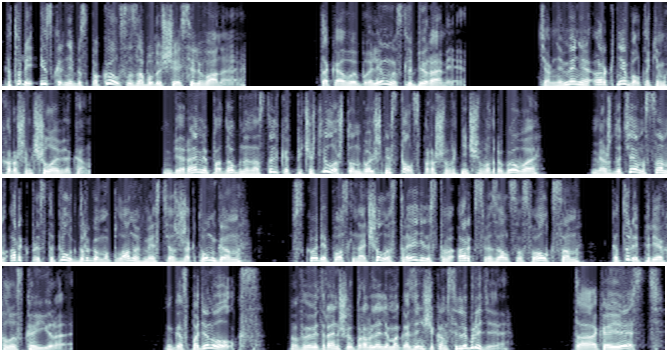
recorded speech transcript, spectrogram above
который искренне беспокоился за будущее Сильвана. Таковы были мысли Бирами. Тем не менее, Арк не был таким хорошим человеком. Бирами подобное настолько впечатлило, что он больше не стал спрашивать ничего другого. Между тем, сам Арк приступил к другому плану вместе с Жактунгом. Вскоре после начала строительства Арк связался с Волксом, который переехал из Каира. «Господин Волкс, вы ведь раньше управляли магазинчиком в Селебриде?» «Так и есть.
